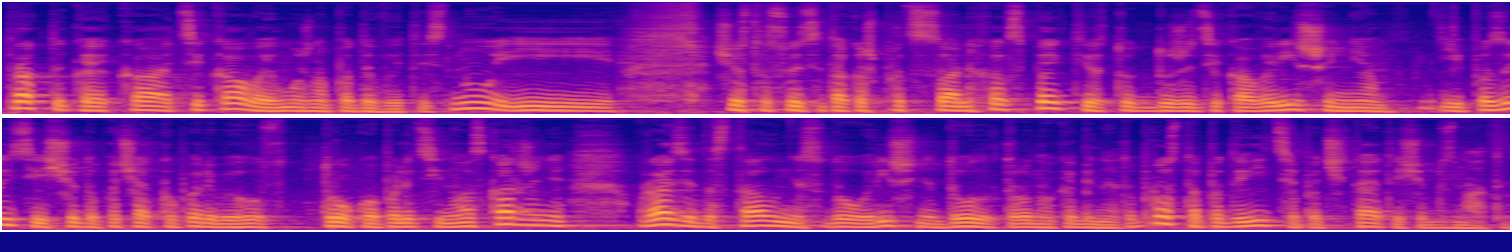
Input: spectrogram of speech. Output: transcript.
практика, яка цікава і можна подивитись. Ну і що стосується також процесуальних аспектів, тут дуже цікаве рішення і позиції щодо початку перебігу строку апеляційного оскарження в разі доставлення судового рішення до електронного кабінету. Просто подивіться, почитайте, щоб знати.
